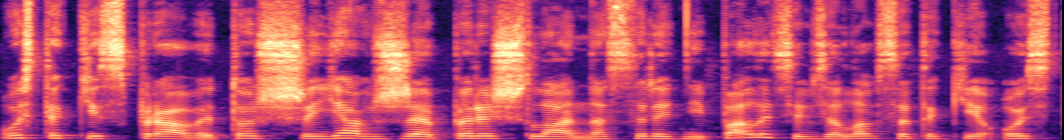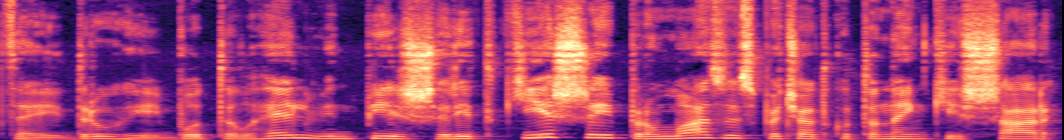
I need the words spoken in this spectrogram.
Ось такі справи. Тож я вже перейшла на середній палець і взяла все-таки ось цей другий ботл гель. Він більш рідкіший, промазую спочатку тоненький шар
